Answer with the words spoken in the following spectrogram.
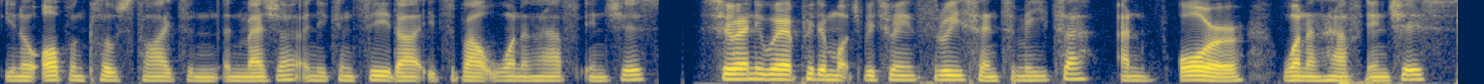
you know, up and close tight and, and measure, and you can see that it's about one and a half inches. So anywhere pretty much between three centimeter and or one and a half inches.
